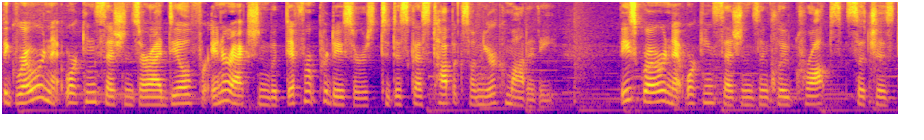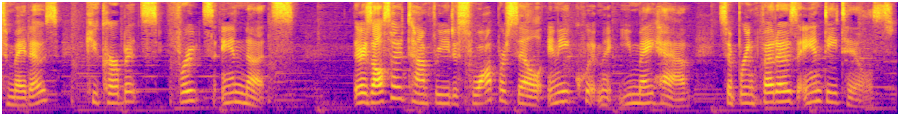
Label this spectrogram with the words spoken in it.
The grower networking sessions are ideal for interaction with different producers to discuss topics on your commodity. These grower networking sessions include crops such as tomatoes, cucurbits, fruits, and nuts. There is also time for you to swap or sell any equipment you may have, so bring photos and details.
